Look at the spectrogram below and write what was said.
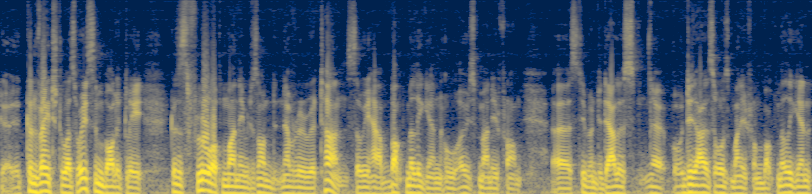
uh, conveyed to us very symbolically to this flow of money which is not never returned. So we have Buck Mulligan who owes money from uh, Stephen Dedalus, uh, Dedalus owes money from Buck Mulligan,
